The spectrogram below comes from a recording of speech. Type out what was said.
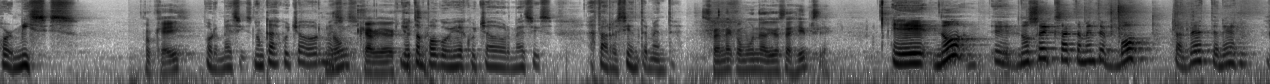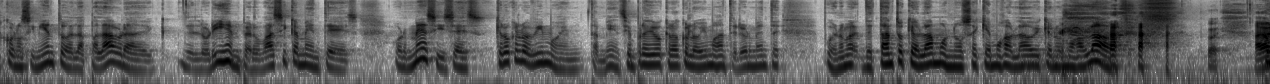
Hormesis. Ok. Hormesis. ¿Nunca has escuchado hormesis? Nunca había escuchado. Yo tampoco había escuchado hormesis hasta recientemente. Suena como una diosa egipcia. Eh, no, eh, no sé exactamente, vos tal vez tenés el conocimiento de las palabras, del origen, pero básicamente es, hormesis es, creo que lo vimos en, también, siempre digo creo que lo vimos anteriormente, porque de tanto que hablamos no sé qué hemos hablado y qué no hemos hablado. pero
